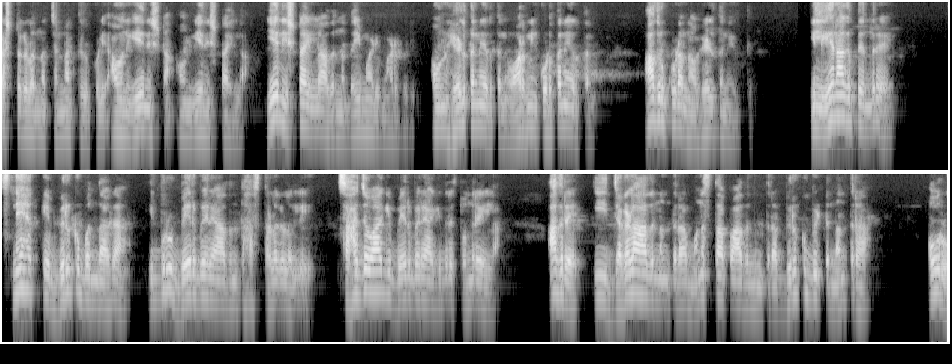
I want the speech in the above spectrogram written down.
ಕಷ್ಟಗಳನ್ನು ಚೆನ್ನಾಗಿ ತಿಳ್ಕೊಳ್ಳಿ. ಅವನಿಗೇನು ಇಷ್ಟ ಅವನಿಗೇನು ಇಷ್ಟ ಇಲ್ಲ. ಏನು ಇಷ್ಟ ಇಲ್ಲ ಅದನ್ನು ದಯಮಾಡಿ ಮಾಡಬೇಡಿ. ಅವನು ಹೇಳ್ತಾನೆ ಇರ್ತಾನೆ, ವಾರ್ನಿಂಗ್ ಕೊಡ್ತಾನೆ ಇರ್ತಾನೆ. ಆದರೂ ಕೂಡ ನಾವು ಹೇಳ್ತಾನೆ ಇರ್ತೀವಿ. ಇಲ್ಲಿ ಏನಾಗುತ್ತೆ ಅಂದರೆ ಸ್ನೇಹಕ್ಕೆ ಬಿರುಕು ಬಂದಾಗ ಇಬ್ಬರು ಬೇರೆ ಬೇರೆ ಆದಂತಹ ಸ್ಥಳಗಳಲ್ಲಿ ಸಹಜವಾಗಿ ಬೇರೆ ಬೇರೆ ಆಗಿದ್ದರೆ ತೊಂದರೆ ಇಲ್ಲ. ಆದರೆ ಈ ಜಗಳ ಆದ ನಂತರ, ಮನಸ್ತಾಪ ಆದ ನಂತರ, ಬಿರುಕು ಬಿಟ್ಟ ನಂತರ ಅವರು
